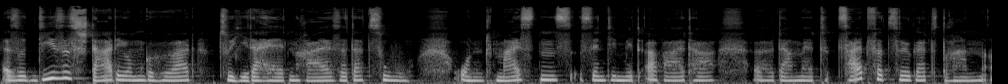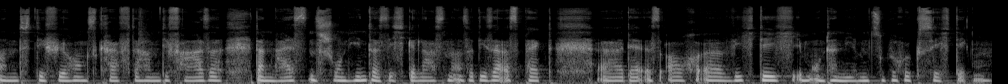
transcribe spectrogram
Also dieses Stadium gehört zu jeder Heldenreise dazu. Und meistens sind die Mitarbeiter äh, damit zeitverzögert dran und die Führungskräfte haben die Phase dann meistens schon hinter sich gelassen. Also dieser Aspekt der ist auch äh, wichtig im Unternehmen zu berücksichtigen.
